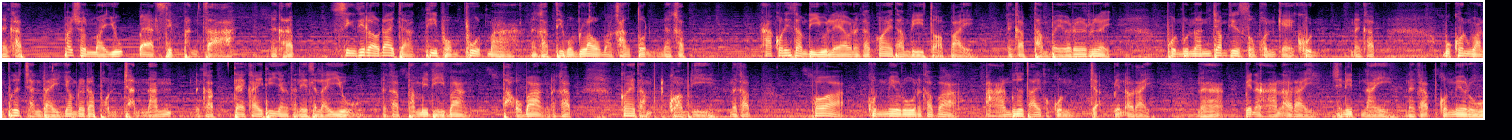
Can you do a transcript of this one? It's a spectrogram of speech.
นะครับ พระชนมายุ 80พรรษานะครับ สิ่งที่เราได้จากที่ผมพูดมานะครับ ที่ผมเล่ามาข้างต้นนะครับ หากคนที่ทำดีอยู่แล้วนะครับ ก็ให้ทำดีต่อไปนะครับทำไปเรื่อยๆ ผลบุญนั้นย่อมที่จะส่งผลแก่คุณนะครับ บุคคลหวานพืชฉันใดย่อมได้รับผลฉันนั้นนะครับแต่ใครที่ยังทะเลสลายอยู่นะครับทำไม่ดีบ้างเถาบ้างนะครับ ก็ให้ทำความดีนะครับ เพราะว่าคุณไม่รู้นะครับว่าอาหารมื้อสุดท้ายของคุณจะเป็นอะไรนะฮะเป็นอาหารอะไรชนิดไหนนะครับคนไม่รู้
